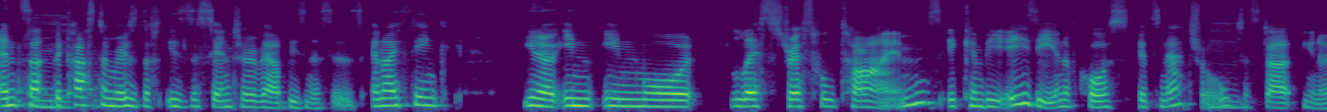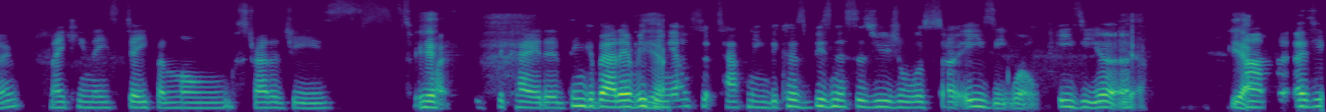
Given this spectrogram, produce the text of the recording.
and so the Mm. customer is the is the center of our businesses. And I think, you know, in in more less stressful times, it can be easy, and of course, it's natural Mm. to start, you know, making these deep and long strategies. Yeah. Quite sophisticated. Think about everything else that's happening because business as usual was so easy. Well, easier. Yeah. Yeah. Um, as you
